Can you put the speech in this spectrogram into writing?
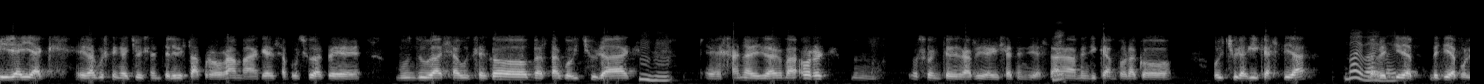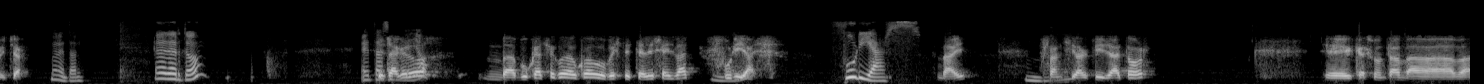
bideiak erakusten gaitxu izan telebista programak, ez, apurtzu bat e, mundua ezagutzeko, bertako itxurak, mm -hmm. e, ba, horrek mm, oso interesgarria izaten dira, ez da, bai. amendikan porako oitxurak ikastia, bai, bai, ba, beti, da, beti da politxa. Benetan. Ederto? Eta, Eta gero, ba, bukatzeko daukagu beste telesail bat, bai. Furias. Furias. Bai, frantziak dator. E, kasu honetan, ba, ba,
